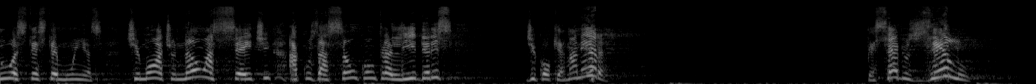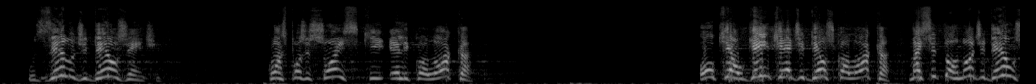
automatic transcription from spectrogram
duas testemunhas. Timóteo, não aceite acusação contra líderes de qualquer maneira. Percebe o zelo? O zelo de Deus, gente, com as posições que Ele coloca, ou que alguém que é de Deus coloca, mas se tornou de Deus,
